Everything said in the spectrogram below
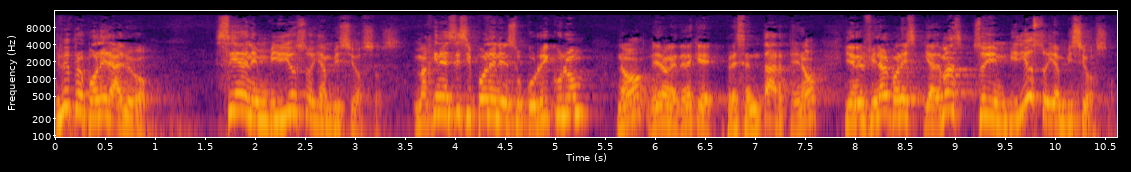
Les voy a proponer algo. Sean envidiosos y ambiciosos. Imagínense si ponen en su currículum, ¿no? Vieron que tenés que presentarte, ¿no? Y en el final pones, y además soy envidioso y ambicioso.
